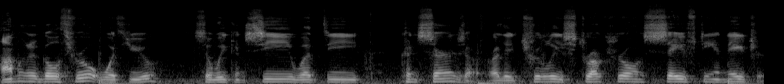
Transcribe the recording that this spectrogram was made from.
I'm going to go through it with you so we can see what the concerns are. Are they truly structural and safety in nature?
